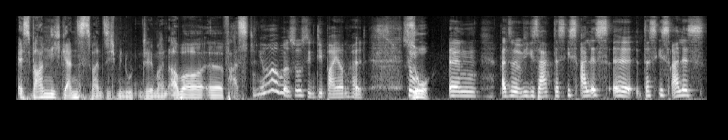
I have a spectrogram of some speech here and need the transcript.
Es waren nicht ganz 20 Minuten, Tillmann, aber äh, fast. Ja, aber so sind die Bayern halt. So. Ähm, also wie gesagt, das ist alles, äh, das ist alles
